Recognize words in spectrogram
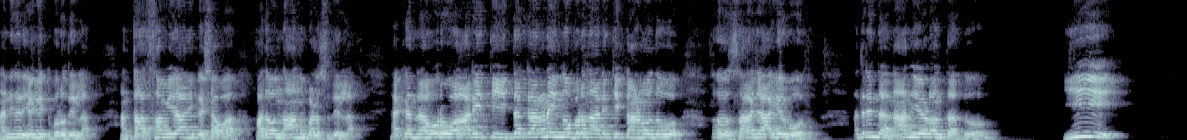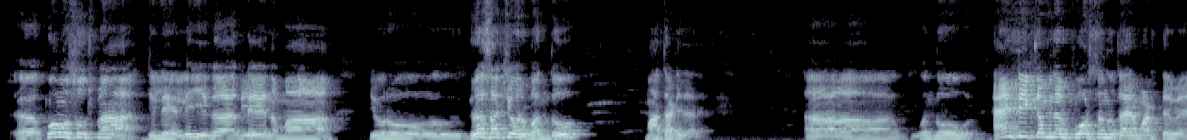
ನನಗೆ ಹೇಳಲಿಕ್ಕೆ ಬರೋದಿಲ್ಲ. ಅಂತ ಅಸಂವಿಧಾನಿಕ ಶವ ಪದವನ್ನು ನಾನು ಬಳಸೋದಿಲ್ಲ. ಯಾಕಂದ್ರೆ ಅವರು ಆ ರೀತಿ ಇದ್ದ ಕಾರಣ ಇನ್ನೊಬ್ಬರನ್ನ ಆ ರೀತಿ ಕಾಣೋದು ಸಹಜ ಆಗಿರ್ಬೋದು. ಅದರಿಂದ ನಾನು ಹೇಳುವಂಥದ್ದು, ಈ ಕೋಮು ಸೂಕ್ಷ್ಮ ಜಿಲ್ಲೆಯಲ್ಲಿ ಈಗಾಗಲೇ ನಮ್ಮ ಇವರು ಗೃಹ ಸಚಿವರು ಬಂದು ಮಾತಾಡಿದ್ದಾರೆ. ಒಂದು ಆಂಟಿ ಕಮ್ಯುನಲ್ ಫೋರ್ಸ್ ಅನ್ನು ತಯಾರು ಮಾಡ್ತೇವೆ.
